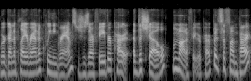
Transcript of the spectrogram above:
we're going to play a round of Queeniegrams, which is our favorite part of the show. Well, not a favorite part, but it's a fun part.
